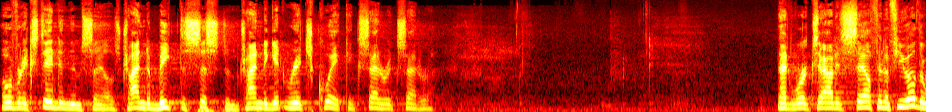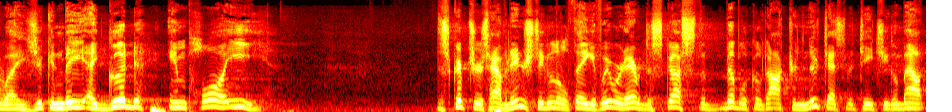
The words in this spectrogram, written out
overextending themselves, trying to beat the system, trying to get rich quick, etc., etc. That works out itself in a few other ways. You can be a good employee. The scriptures have an interesting little thing. If we were to ever discuss the biblical doctrine, the New Testament teaching about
